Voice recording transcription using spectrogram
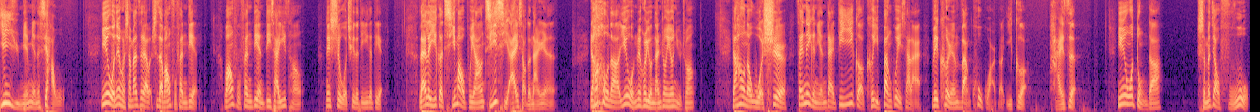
阴雨绵绵的下午，因为我那会儿上班在是在王府饭店，王府饭店地下一层，那是我去的第一个店，来了一个其貌不扬、极其矮小的男人，然后呢，因为我们那会儿有男装也有女装，然后呢，我是在那个年代第一个可以半跪下来为客人挽裤管的一个孩子，因为我懂得。什么叫服务？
